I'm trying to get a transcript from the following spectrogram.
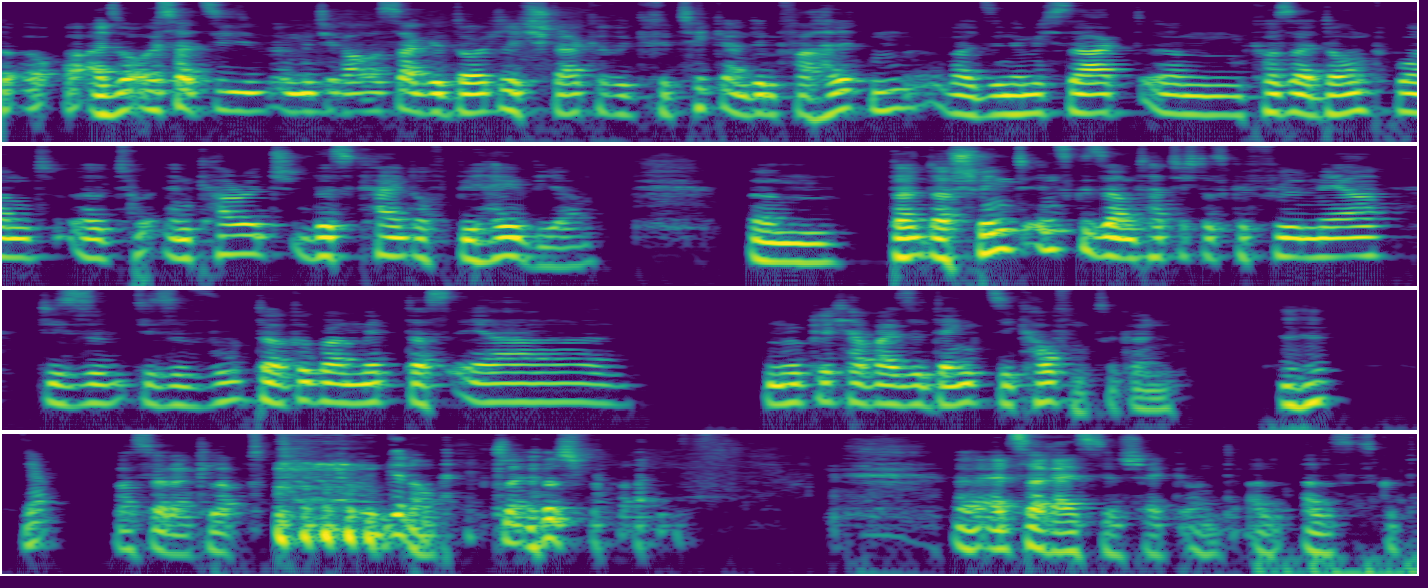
also äußert sie mit ihrer Aussage deutlich stärkere Kritik an dem Verhalten, weil sie nämlich sagt, um, cause I don't want uh, to encourage this kind of behavior. Ähm, da, da schwingt insgesamt, hatte ich das Gefühl, mehr diese, diese Wut darüber mit, dass er möglicherweise denkt, sie kaufen zu können. Mhm. Ja. Was ja dann klappt. genau. Kleiner Spaß. Äh, er zerreißt den Scheck und alles ist gut.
